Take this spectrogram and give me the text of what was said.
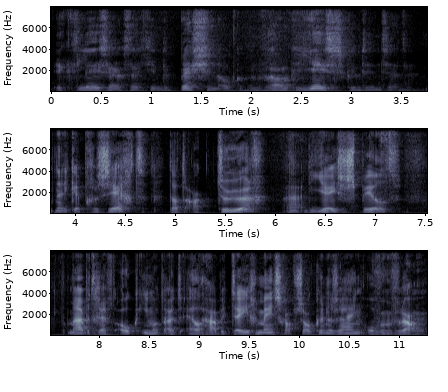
Ik lees ergens dat je in de Passion ook een vrouwelijke Jezus kunt inzetten. Nee, ik heb gezegd dat de acteur die Jezus speelt, wat mij betreft ook iemand uit de LHBT-gemeenschap zou kunnen zijn of een vrouw.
